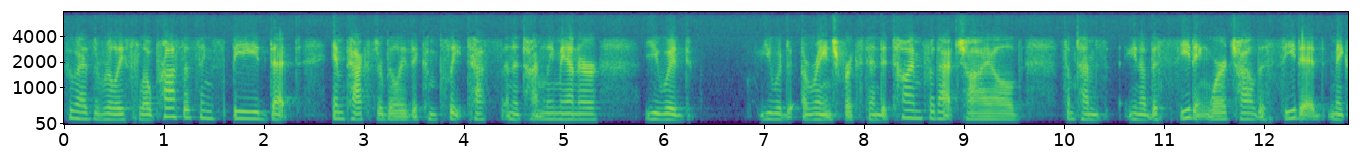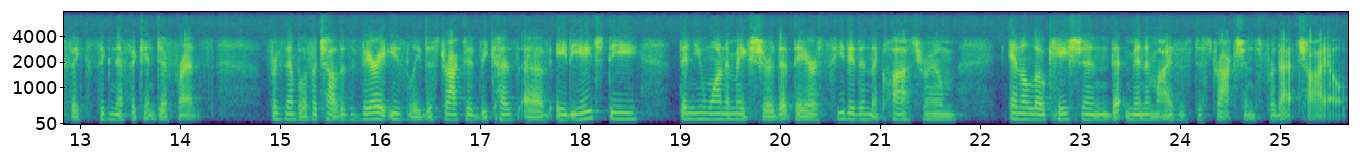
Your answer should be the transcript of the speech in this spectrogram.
who has a really slow processing speed that impacts their ability to complete tests in a timely manner. You would you would arrange for extended time for that child sometimes you know the seating where a child is seated makes a significant difference for example if a child is very easily distracted because of adhd then you want to make sure that they are seated in the classroom in a location that minimizes distractions for that child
